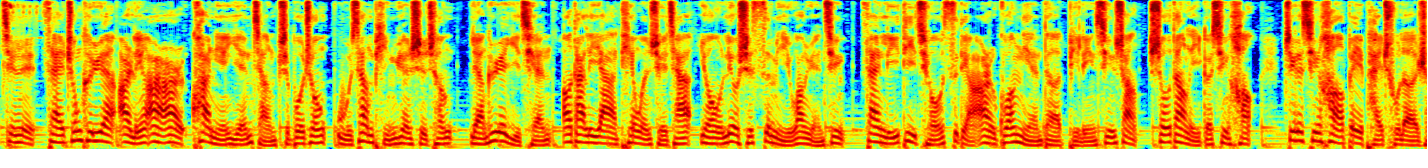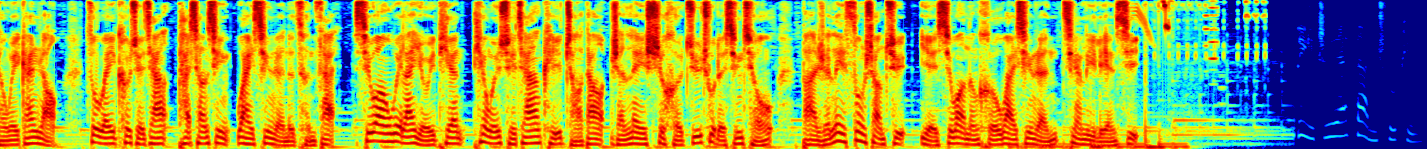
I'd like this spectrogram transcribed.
近日，在中科院二零二二跨年演讲直播中，武向平院士称，两个月以前，澳大利亚天文学家用六十四米望远镜在离地球四点二光年的比邻星上收到了一个信号，这个信号被排除了人为干扰。作为科学家，他相信外星人的存在，希望未来有一天，天文学家可以找到人类适合居住的星球，把人类送上去，也希望能和外星人建立联系。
